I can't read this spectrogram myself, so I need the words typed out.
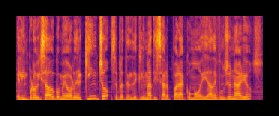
El improvisado comedor del Quincho se pretende climatizar para comodidad de funcionarios.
